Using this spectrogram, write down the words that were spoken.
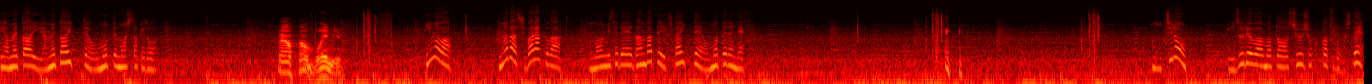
やめたいやめたいって思ってましたけど Well, I don't blame you. 今はまだしばらくはこのお店で頑張っていきたいって思ってるんです もちろんいずれはまた就職活動して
